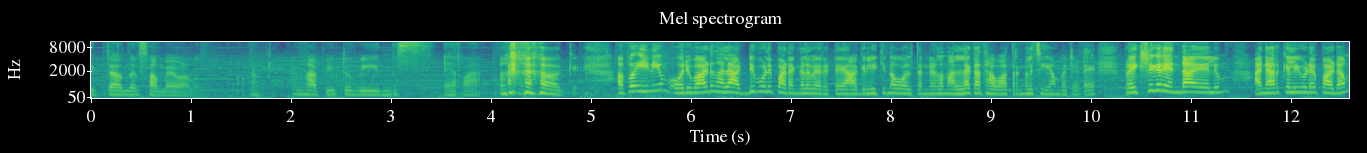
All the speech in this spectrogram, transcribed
ഹിറ്റാവുന്ന ഒരു സമയമാണ്. I am happy to be in this era okay. അപ്പോൾ ഇനിയും ഒരുപാട് നല്ല അടിപൊളി പടങ്ങൾ വരട്ടെ. ആഗ്രഹിക്കുന്ന പോലെ തന്നെയുള്ള നല്ല കഥാപാത്രങ്ങൾ ചെയ്യാൻ പറ്റട്ടെ. പ്രേക്ഷകർ എന്തായാലും അനാർക്കലിയുടെ പടം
